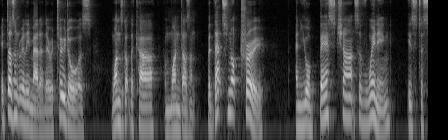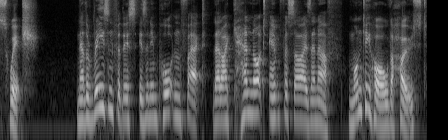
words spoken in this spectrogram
it doesn't really matter. There are two doors. One's got the car and one doesn't. But that's not true. And your best chance of winning is to switch. Now the reason for this is an important fact that I cannot emphasize enough. Monty Hall, the host,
